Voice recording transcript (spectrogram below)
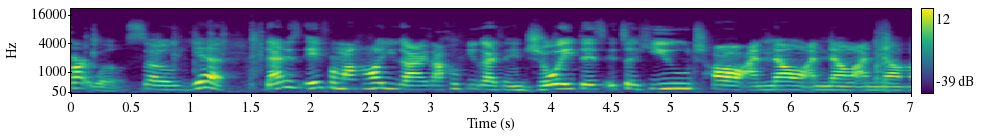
Cartwheel. So yeah, that is it for my haul, you guys. I hope you guys enjoyed this. It's a huge haul. I know, I know, I know.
